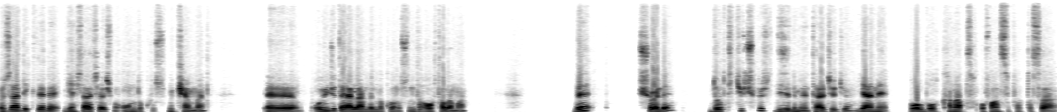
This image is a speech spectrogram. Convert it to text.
Özellikleri gençler çalışma 19 mükemmel. E, oyuncu değerlendirme konusunda ortalama. Ve şöyle 4-2-3-1 dizilimini tercih ediyor. Yani bol bol kanat ofansif orta saha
